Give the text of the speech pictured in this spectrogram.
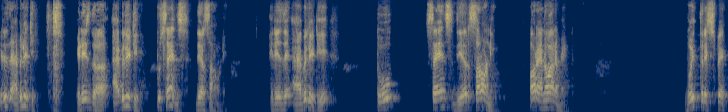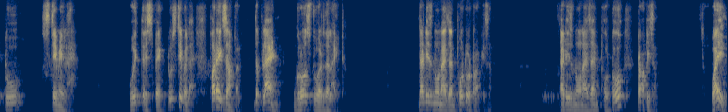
it is the ability it is the ability to sense their surrounding. It is the ability to sense their surrounding or environment with respect to stimuli. With respect to stimuli. For example, the plant grows toward the light. That is known as an phototropism. That is known as an phototropism. While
